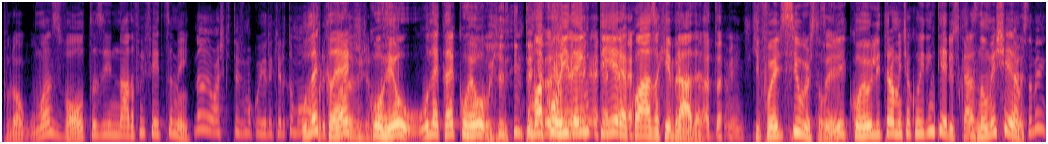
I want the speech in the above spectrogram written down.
por algumas voltas e nada foi feito também. Não, eu acho que teve uma corrida que ele tomou O uma Leclerc correu, o Leclerc correu corrida inteira. uma corrida inteira com a asa quebrada, Exatamente. que foi a de Silverstone. Sim. Ele correu literalmente a corrida inteira e os caras Sim. não mexeram. Pérez também.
